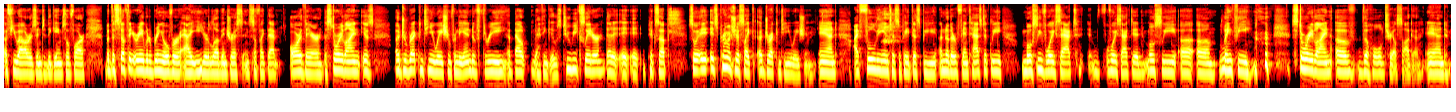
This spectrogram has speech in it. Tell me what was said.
a few hours into the game so far. But the stuff that you're able to bring over, i.e., your love interest and stuff like that, are there. The storyline is a direct continuation from the end of three about i think it was two weeks later that it, it, it picks up so it, it's pretty much just like a direct continuation and i fully anticipate this be another fantastically mostly voice act, voice acted, mostly uh, um, lengthy storyline of the whole Trail Saga. And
